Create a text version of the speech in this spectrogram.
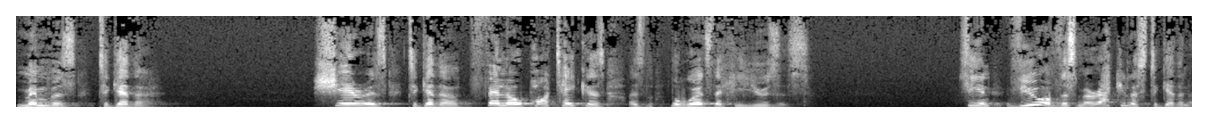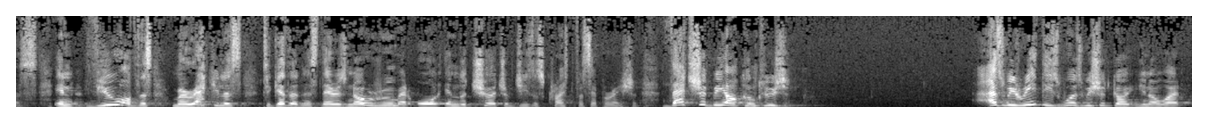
Members together, sharers together, fellow partakers, as the words that he uses. See, in view of this miraculous togetherness, in view of this miraculous togetherness, there is no room at all in the church of Jesus Christ for separation. That should be our conclusion. As we read these words, we should go, you know what?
